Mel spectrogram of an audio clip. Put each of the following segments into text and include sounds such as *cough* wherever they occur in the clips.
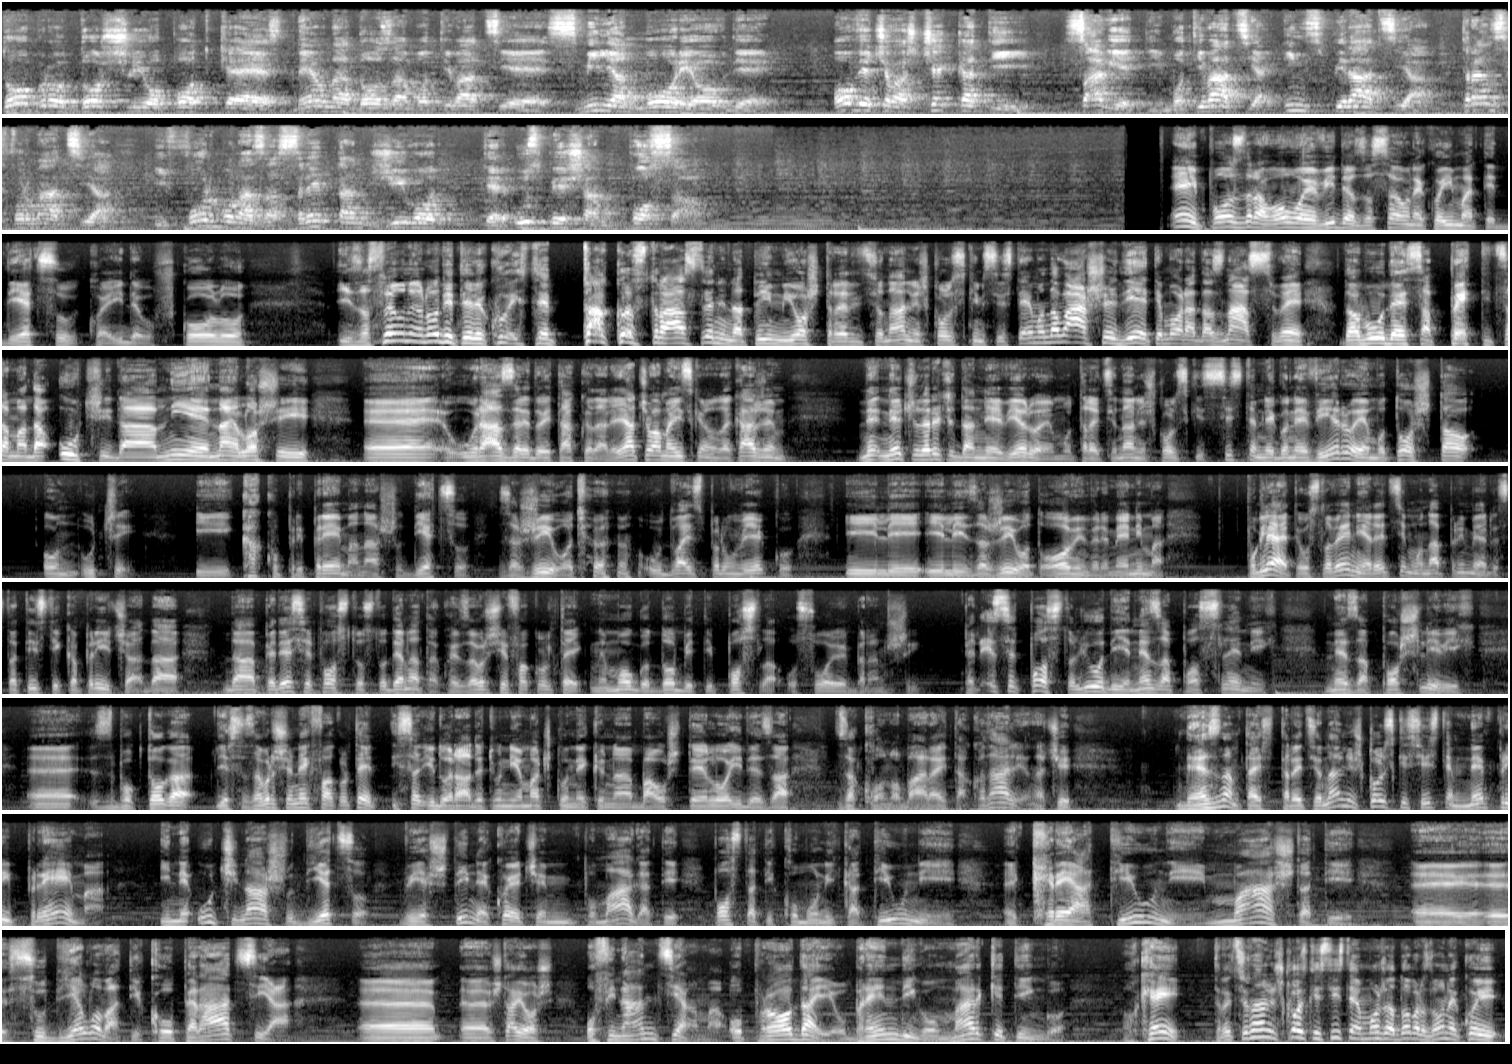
Dobro došli u podcast Dnevna doza motivacije. Smiljan Mor je ovdje. Ovdje će vas čekati savjeti, motivacija, inspiracija, transformacija i formula za sretan život ter uspješan posao. Ej, pozdrav, ovo je video za sve one koji imate djecu, koje ide u školu, i za sve one roditelje koji ste tako strastveni na tim još tradicionalnim školskim sistemom, da vaše dijete mora da zna sve, da bude sa peticama, da uči, da nije najlošiji e, u razredu i tako dalje. Ja ću vama iskreno da kažem, ne, neću da reći da ne vjerujem u tradicionalni školski sistem, nego ne vjerujem u to što on uči i kako priprema našu djecu za život *laughs* u 21. vijeku ili, ili za život u ovim vremenima. Pogledajte, u Sloveniji recimo, na primjer, statistika priča da, da 50% studenta koji završi fakultet ne mogu dobiti posla u svojoj branši. 50% ljudi je nezaposlenih, nezapošljivih, e, zbog toga jer se završi nek fakultet i sad idu raditi u Njemačku, neke na bauštelo, ide za, za konobara i tako dalje. Znači, ne znam, taj tradicionalni školski sistem ne priprema i ne uči našu djeco vještine koje će im pomagati postati komunikativniji, e, kreativniji, maštati, e, e, sudjelovati, kooperacija, šta još, o financijama, o prodaji, o brandingu, o marketingu. Ok, tradicionalni školski sistem je možda dobar za one koji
